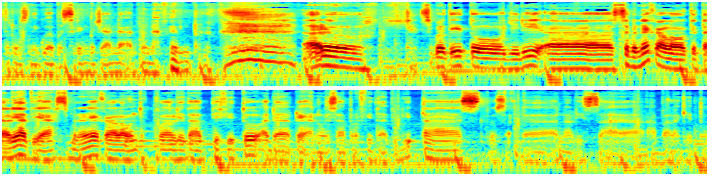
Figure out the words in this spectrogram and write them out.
terus nih gue sering bercandaan fundamental. Aduh seperti itu. Jadi uh, sebenarnya kalau kita lihat ya sebenarnya kalau untuk kualitatif itu ada kayak analisa profitabilitas terus ada analisa apalagi itu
